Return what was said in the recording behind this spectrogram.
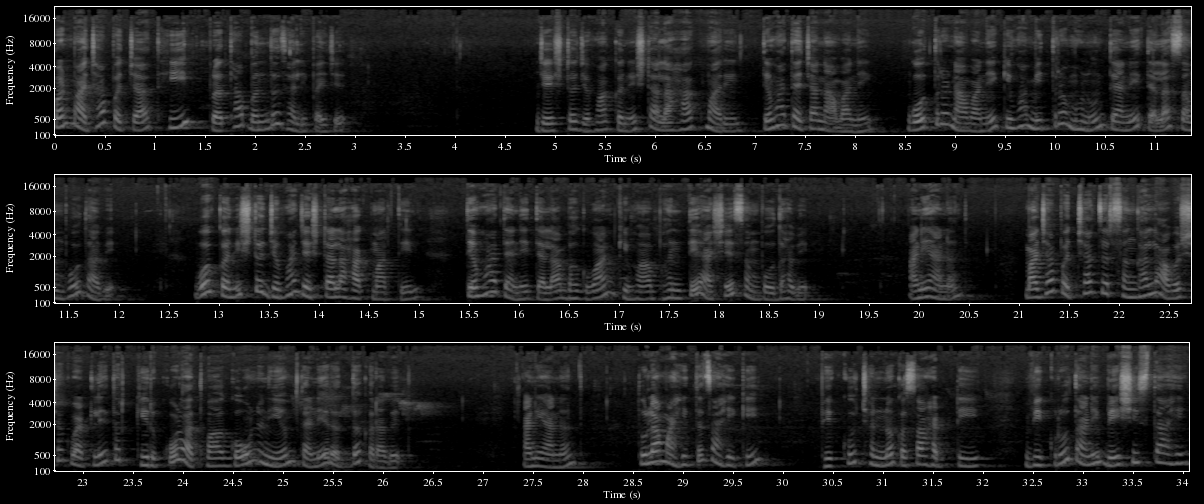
पण माझ्या पश्चात ही प्रथा बंद झाली पाहिजे. ज्येष्ठ जेव्हा कनिष्ठाला हाक मारेल तेव्हा त्याच्या नावाने गोत्र नावाने किंवा मित्र म्हणून त्याने त्याला संबोधावे. व कनिष्ठ जेव्हा ज्येष्ठाला हाक मारतील तेव्हा त्याने त्याला भगवान किंवा भंते असे संबोधावे. आणि आनंद माझ्या पश्चात जर संघाला आवश्यक वाटले तर किरकोळ अथवा गौण नियम त्याने रद्द करावेत. आणि आनंद तुला माहीतच आहे की भिक्खू छन्न कसा हट्टी विकृत आणि बेशिस्त आहे.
